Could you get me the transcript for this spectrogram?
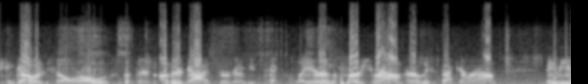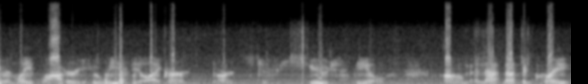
can go and fill roles, but there's other guys who are going to be picked later in the first round, early second round, maybe even late lottery, who we feel like are are just huge steals. Um, and that that's a great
